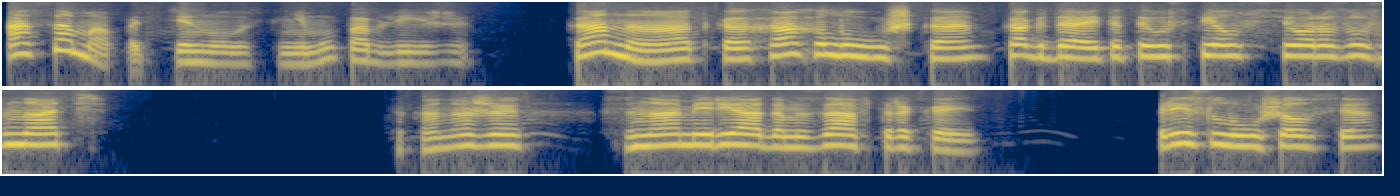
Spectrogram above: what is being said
а сама подтянулась к нему поближе. Канатка, хохлушка, когда это ты успел все разузнать? Так она же с нами рядом завтракает. Прислушался,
